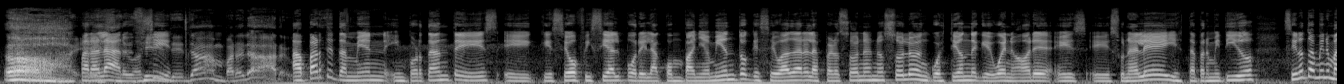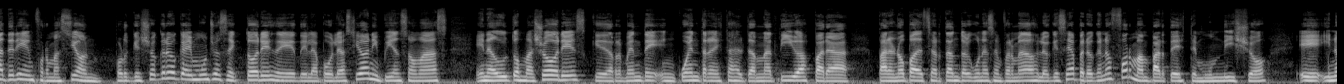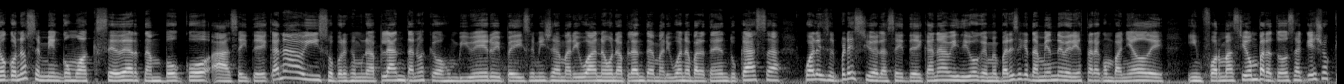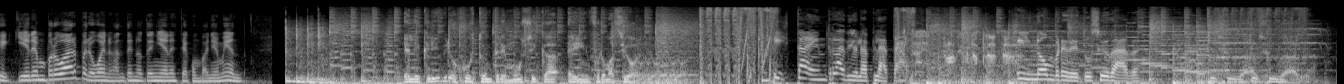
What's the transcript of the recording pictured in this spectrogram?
Ay, Para largo, sí. te dan para largo. Aparte también importante es eh, que sea oficial por el acompañamiento que se va a dar a las personas, no solo en cuestión de que, bueno, ahora es, es una ley y está permitido, sino también en materia de información, porque yo creo que hay muchos sectores de, de la población, y pienso más en adultos mayores, que de repente encuentran estas alternativas para para no padecer tanto algunas enfermedades o lo que sea, pero que no forman parte de este mundillo eh, y no conocen bien cómo acceder tampoco a aceite de cannabis o, por ejemplo, una planta, no es que vas a un vivero y pedís semillas de marihuana o una planta de marihuana para tener en tu casa, cuál es el precio del aceite de cannabis, digo que me parece que también debería estar acompañado de información para todos aquellos que quieren probar, pero bueno, antes no tenían este acompañamiento. El equilibrio justo entre música e información. Está en Radio La Plata. Está en Radio La Plata. El nombre de tu ciudad. Tu ciudad. Tu ciudad.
